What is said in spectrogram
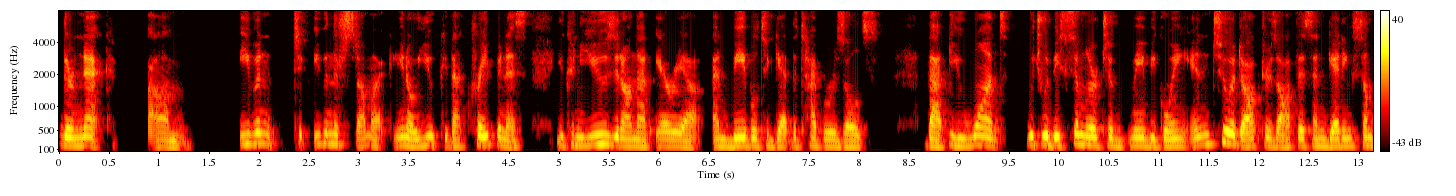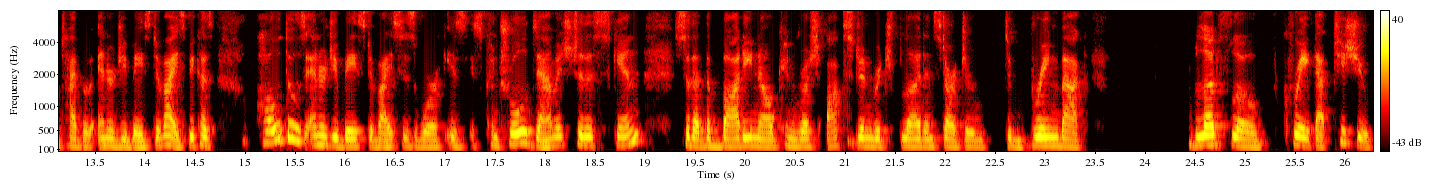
their neck um even to even their stomach you know you that crepiness you can use it on that area and be able to get the type of results that you want, which would be similar to maybe going into a doctor's office and getting some type of energy based device. Because how those energy based devices work is, is control damage to the skin so that the body now can rush oxygen rich blood and start to, to bring back blood flow, create that tissue.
